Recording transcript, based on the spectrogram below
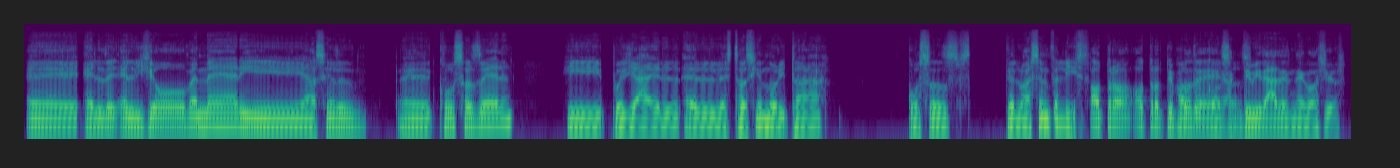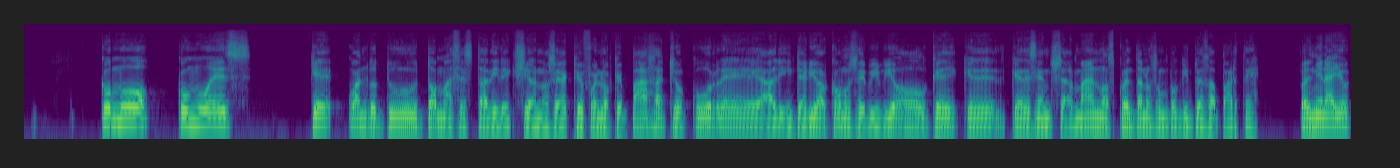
eh, él eligió vender y hacer eh, cosas de él y pues ya él, él está haciendo ahorita cosas que lo hacen feliz. Otro, otro tipo de actividades, negocios. ¿Cómo, ¿Cómo es que cuando tú tomas esta dirección? O sea, ¿qué fue lo que pasa? ¿Qué ocurre al interior? ¿Cómo se vivió? ¿Qué, qué, qué decían tus hermanos? Cuéntanos un poquito esa parte. Pues mira, yo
